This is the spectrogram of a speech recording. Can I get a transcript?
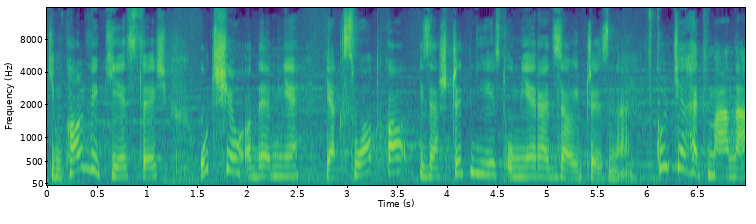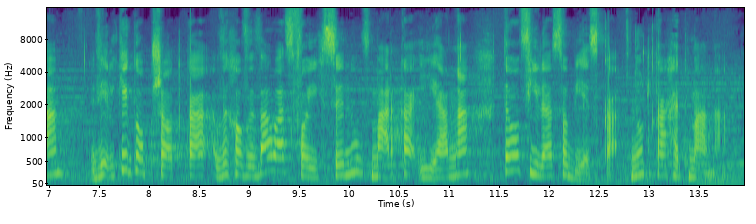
Kimkolwiek jesteś, ucz się ode mnie, jak słodko i zaszczytnie jest umierać za ojczyznę. W kulcie hetmana, wielkiego przodka, wychowywała swoich synów Marka i Jana Teofila Sobieska, wnuczka hetmana.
